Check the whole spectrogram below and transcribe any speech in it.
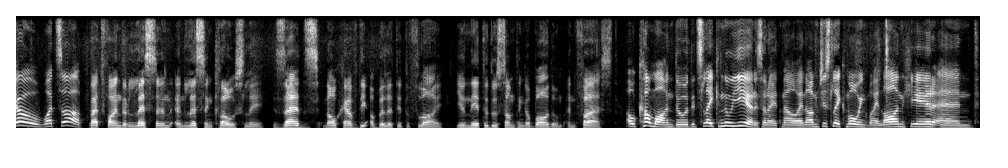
Yo, what's up? Pathfinder, listen and listen closely. Zeds now have the ability to fly. You need to do something about them, and fast. Oh, come on, dude. It's like New Year's right now, and I'm just like mowing my lawn here, and.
